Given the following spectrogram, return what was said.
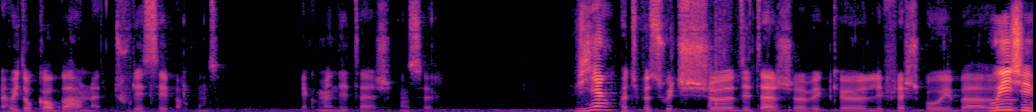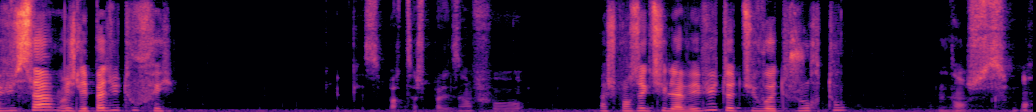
Ah oui, donc en bas, on a tout laissé par contre. Il y a combien d'étages? Un seul. Viens. Ouais, tu peux switch euh, d'étage avec euh, les flèches haut et bas. Oui, euh, j'ai vu ça, mais je l'ai pas du tout fait. Ok, ok, ça partage pas les infos. Ah, je pensais que tu l'avais vu, toi tu vois toujours tout. Non, justement.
